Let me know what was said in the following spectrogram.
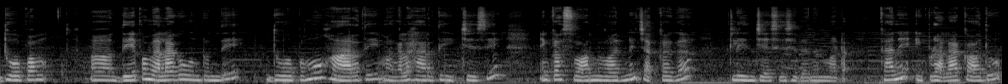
ధూపం దీపం ఎలాగో ఉంటుంది. ధూపము హారతి మంగళహారతి ఇచ్చేసి ఇంకా స్వామివారిని చక్కగా క్లీన్ చేసేసేదాన్ని అనమాట కానీ ఇప్పుడు అలా కాదు.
